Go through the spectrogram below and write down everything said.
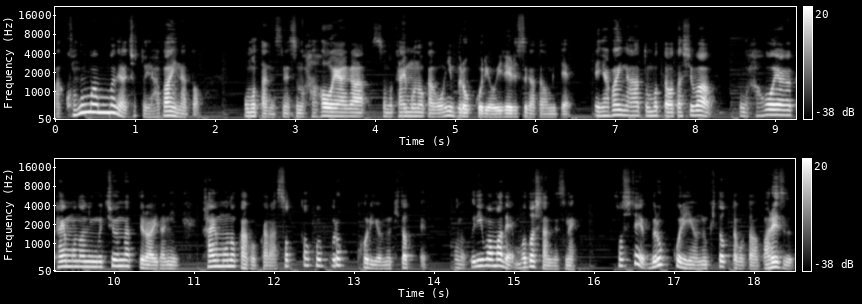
あこのまんまではちょっとやばいなと思ったんですね。その母親がその買い物かごにブロッコリーを入れる姿を見て。でやばいなと思った私は、その母親が買い物に夢中になってる間に、買い物かごからそっとブロッコリーを抜き取って、この売り場まで戻したんですね。そしてブロッコリーを抜き取ったことはバレず、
